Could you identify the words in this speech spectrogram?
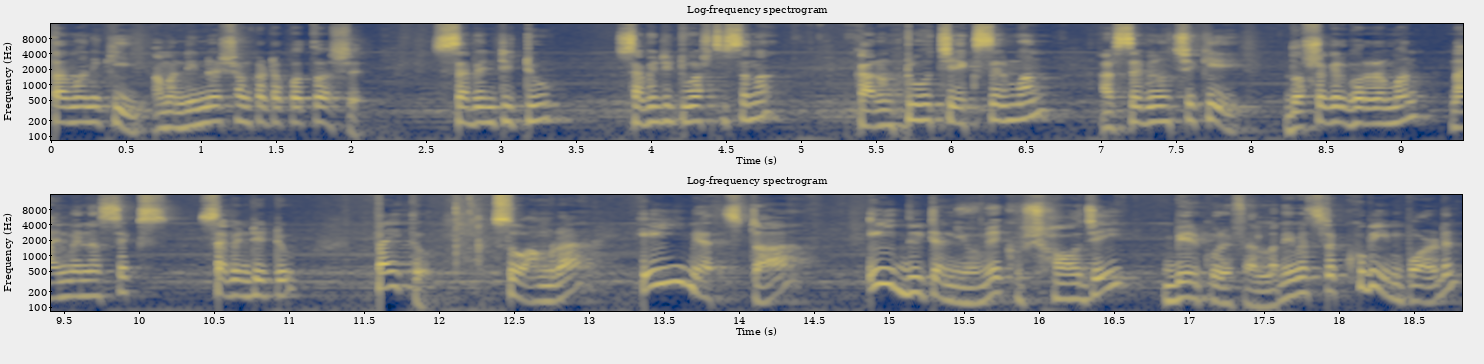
তার মানে কি? আমার নির্ণয়ের সংখ্যাটা কত আসে? সেভেন্টি টু সেভেন্টি টু আসতেছে না? কারণ টু হচ্ছে এক্সের মান, আর সেভেন হচ্ছে কি? দশকের ঘরের মান nine minus six seventy two তাই তো? সো আমরা এই ম্যাথসটা এই দুইটা নিয়মে খুব সহজেই বের করে ফেললাম। এই ম্যাথসটা খুবই ইম্পর্ট্যান্ট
